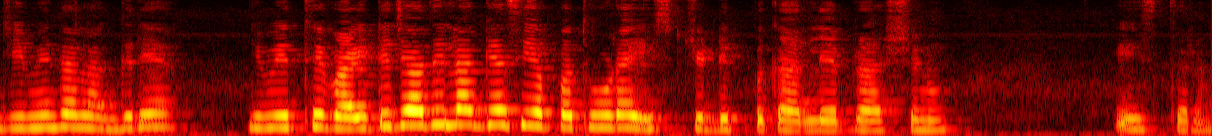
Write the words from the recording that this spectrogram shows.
ਜਿਵੇਂ ਦਾ ਲੱਗ ਰਿਹਾ। ਜਿਵੇਂ ਇੱਥੇ ਵਾਈਟ ਜ਼ਿਆਦਾ ਲੱਗ ਗਿਆ ਸੀ, ਆਪਾਂ ਥੋੜਾ ਇਸ ਚ ਡਿਪ ਕਰ ਲਿਆ ਬ੍ਰਸ਼ ਨੂੰ। ਇਸ ਤਰ੍ਹਾਂ।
